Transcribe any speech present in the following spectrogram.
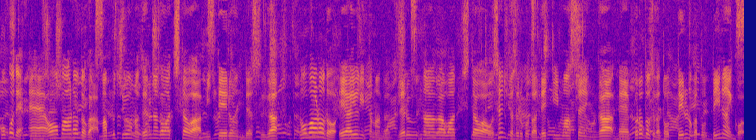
ここで、えー、オーバーロードがマップ中央のゼルナガワッチタワー見てるんですが、オーバーロード、エアユニットなどでゼルナガワッチタワーを占拠することはできませんが、えー、プロトスが取っているのか取っていないか、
